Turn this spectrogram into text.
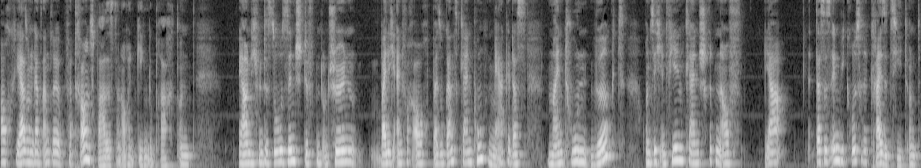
auch ja so eine ganz andere Vertrauensbasis dann auch entgegengebracht. Und ja, und ich finde es so sinnstiftend und schön, weil ich einfach auch bei so ganz kleinen Punkten merke, dass mein Tun wirkt und sich in vielen kleinen Schritten auf, ja, dass es irgendwie größere Kreise zieht. Und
